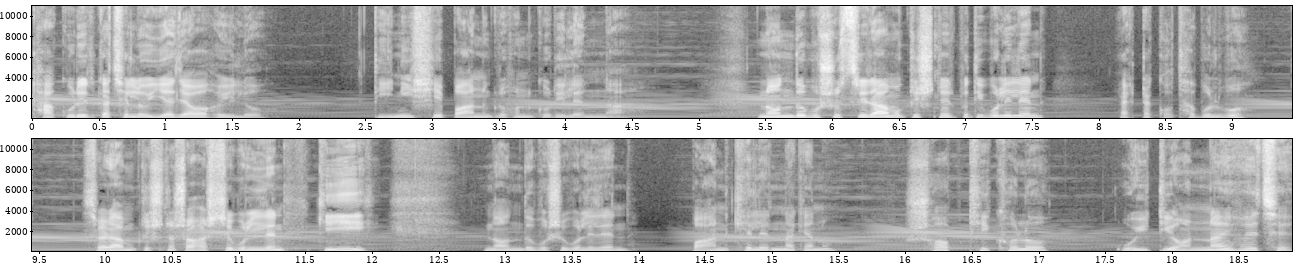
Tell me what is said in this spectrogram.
ঠাকুরের কাছে লইয়া যাওয়া হইল। তিনি সে পান গ্রহণ করিলেন না। নন্দবসু শ্রীরামকৃষ্ণের প্রতি বলিলেন, একটা কথা বলব? শ্রীরামকৃষ্ণ সহাস্যে বলিলেন, কি? নন্দবসু বলিলেন, পান খেলেন না কেন? সব ঠিক হলো, ওইটি অন্যায় হয়েছে?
